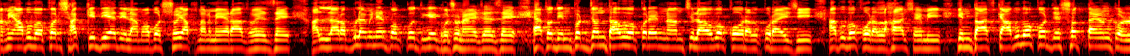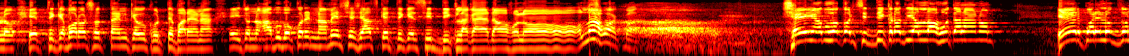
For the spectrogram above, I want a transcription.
আমি আবু বকর সাক্ষী দিয়ে দিলাম, অবশ্যই আপনার মেয়েরাজ হয়েছে। আল্লাহ পক্ষ থেকে ঘোষণা এসেছে। এতদিন পর্যন্ত আবু বকরের নাম ছিল আবু বকর আল কুরাইশি আবু বকর আল হাশেমি কিন্তু আজকে আবু বকর যে সত্যায়ন করল, এর থেকে বড় সত্যায়ন কেউ করতে পারে না। এই জন্য আবু বকরের নামের শেষে আজকের থেকে সিদ্দিক লাগায়া দেওয়া হলো। আল্লাহ আকবার। সেই আবু বকর সিদ্দিক রদি আল্লাহ এরপরে লোকজন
